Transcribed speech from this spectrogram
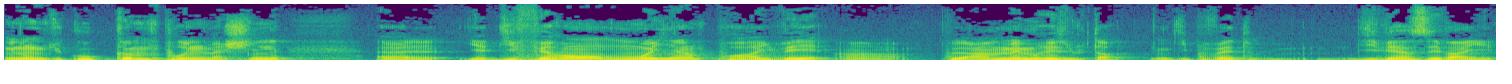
Et donc du coup, comme pour une machine, euh, il y a différents moyens pour arriver à un, un, même résultat, qui peuvent être divers et variés.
